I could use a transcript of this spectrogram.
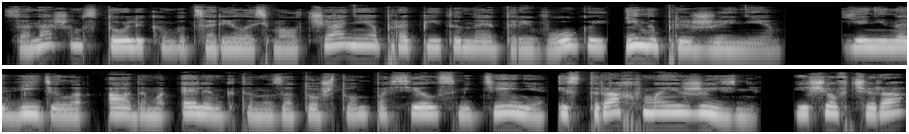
За нашим столиком воцарилось молчание, пропитанное тревогой и напряжением. Я ненавидела Адама Эллингтона за то, что он посеял смятение и страх в моей жизни, еще вчера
